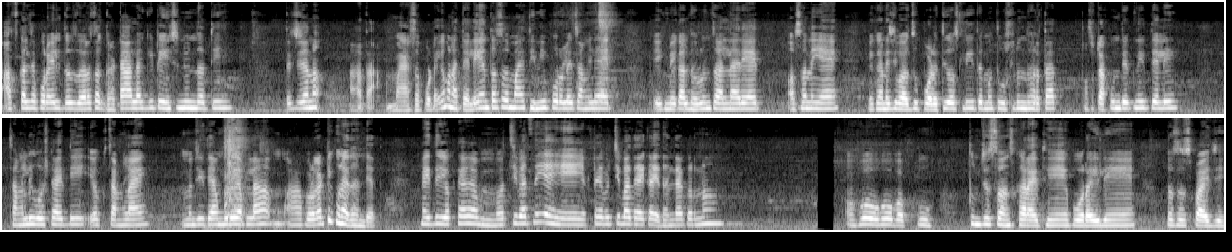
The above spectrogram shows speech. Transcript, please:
आजकालच्या पोराला तर जरासं घाटा आला की टेन्शन येऊन जाते. त्याच्यानं आता माझ्या सपोर्ट आहे म्हणा त्याला आणि तसं. माझ्या तिन्ही पोरले चांगले आहेत. एकमेकाला धरून चालणारे आहेत. असं नाही आहे. एखाद्याची बाजू पडती असली तर मग ते उचलून धरतात. असं टाकून देत नाही त्याला. चांगली गोष्ट आहे ती एक चांगला आहे. म्हणजे त्यामुळे आपला हा पोरगा टिकून आहे धंद्यात. नाही तर एकट्या बच्ची बात नाही आहे. हे एकट्या बच्ची बात आहे काय धंदा करणं? हो हो बाप्पू तुमचे संस्कार आहेत हे पोराईले. तसंच पाहिजे.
